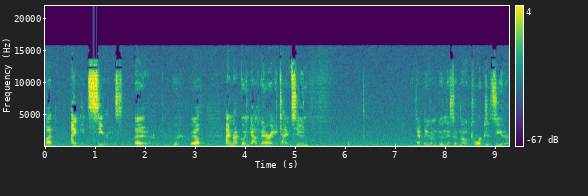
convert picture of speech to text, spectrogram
But I mean serious. Oh. Well, I'm not going down there anytime soon. Can't believe I'm doing this with no torches either.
